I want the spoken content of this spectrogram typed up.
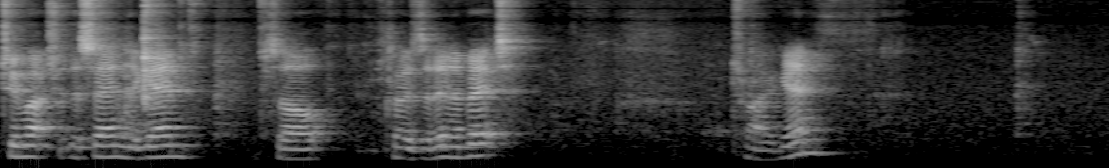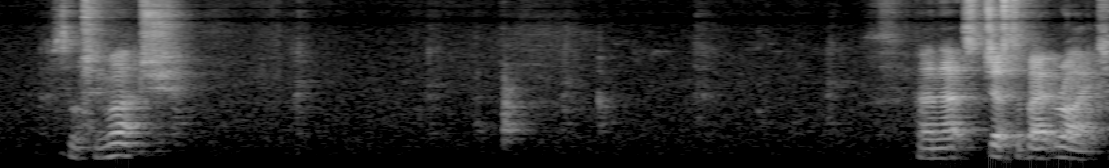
Too much at this end again, so I'll close it in a bit. Try again. Still too much. And that's just about right.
